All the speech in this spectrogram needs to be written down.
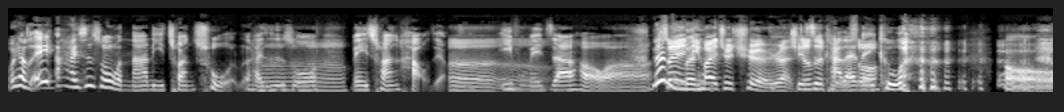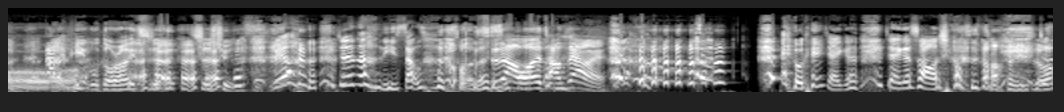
我想说，哎，啊还是说我哪里穿错了，还是说嗯没穿好这样嗯子，衣服没扎好啊，所以那你们你会去确认，裙 子就是卡在内内。裤，哦，那你屁股多容易吃吃裙子？没有，就是那你上厕所我的时候，我很常这样哎。哎，我跟你讲一个讲一个超好笑的事情，好你说，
